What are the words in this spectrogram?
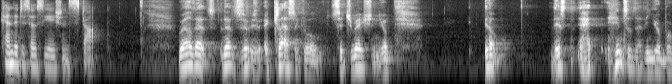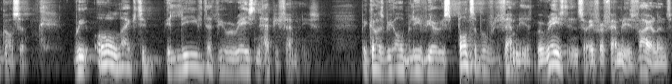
can the dissociation stop? Well, that's, that's a classical situation. You know, you know there's hints of that in your book also. We all like to believe that we were raised in happy families because we all believe we are responsible for the family that we're raised in. So if our family is violent,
